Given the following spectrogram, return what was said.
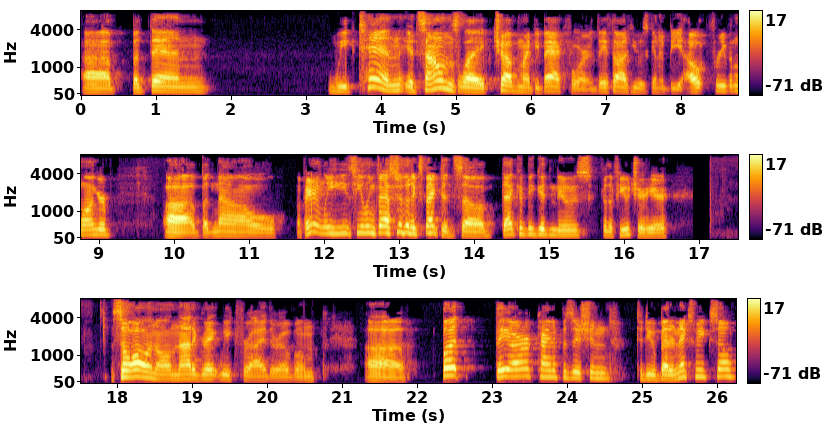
Uh, but then week 10, it sounds like Chubb might be back for it. They thought he was going to be out for even longer. Uh, but now apparently he's healing faster than expected. So that could be good news for the future here. So all in all, not a great week for either of them. Uh, but they are kind of positioned to do better next week. So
